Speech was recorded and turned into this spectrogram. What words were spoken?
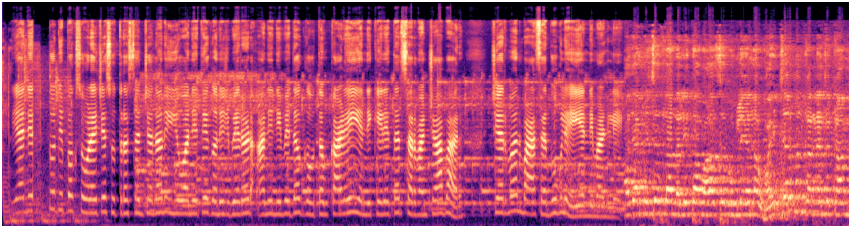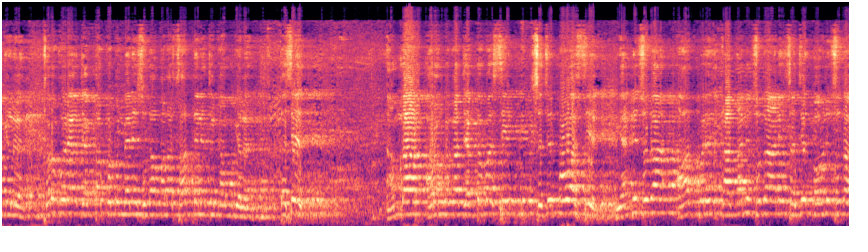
या नेतृत्व दीपक सोहळ्याचे सूत्रसंचालन युवा नेते गणेश बेरड आणि निवेदक गौतम काळे यांनी केले तर सर्वांचे आभार. चेअरमन बाळासाहेब बुगले यांनी मांडले. माझ्या मिसेसला ललिता बाळासाहेब बुगले यांना व्हाईस चेअरमन करण्याचं काम केलं. खरोखर या जगताप कुटुंबियाने सुद्धा मला साथ देण्याचं काम केलं. तसेच आमदार औरंगाबाद जगताप असतील सचिन भाऊ असतील यांनी सुद्धा आजपर्यंत काकाने सुद्धा आणि सचिन भाऊने सुद्धा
